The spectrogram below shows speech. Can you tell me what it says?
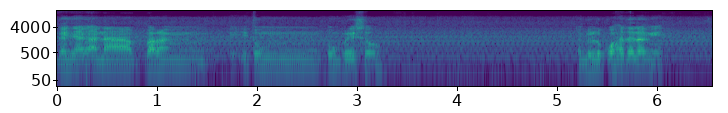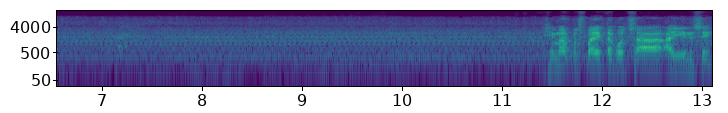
ganyan nga na parang itong kongreso naglulukuha na lang eh. Si Marcos ba ay takot sa INC?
